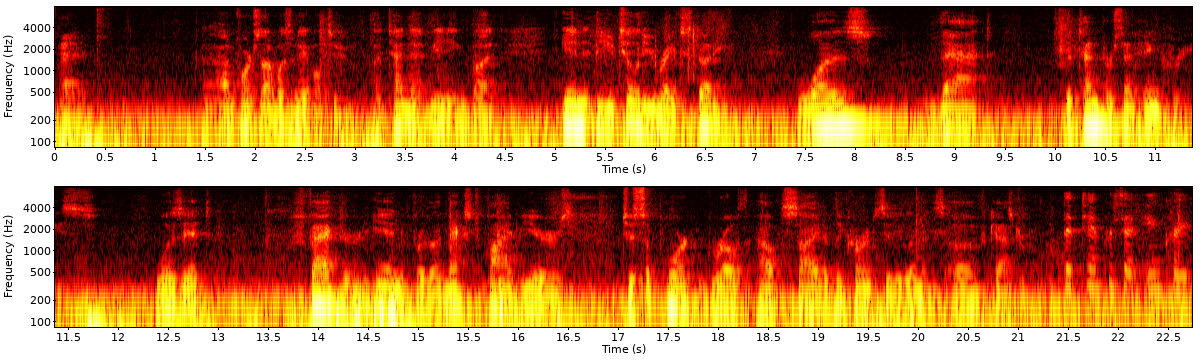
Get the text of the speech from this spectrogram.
Okay. Uh, Unfortunately, I wasn't able to attend that meeting, but in the utility rate study, was that the ten percent increase, was it factored in for the next five years to support growth outside of the current city limits of Castroville? The ten percent increase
